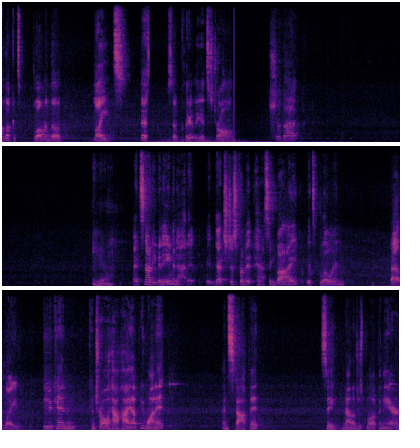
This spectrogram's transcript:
Oh, look, it's blowing the lights. This. So clearly it's strong. Show that. Yeah. It's not even aiming at it. it. That's just from it passing by. It's blowing that light. You can control how high up you want it and stop it. See? Now it'll just blow up in the air.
